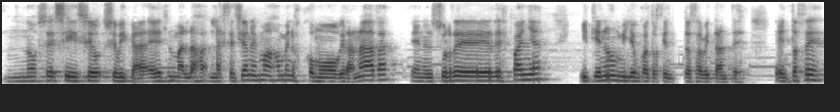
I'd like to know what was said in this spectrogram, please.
no sé si se, ubica, es, la, extensión es más o menos como Granada, en el sur de, España, y tiene 1.400.000 habitantes. Entonces,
